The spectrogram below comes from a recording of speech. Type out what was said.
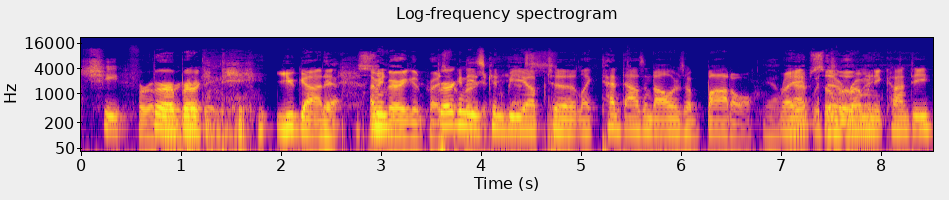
cheap for a for burgundy. Burgundy. you got it. Yeah. This I is a mean, very good price Burgundies Burgundy, can be yes. up to like ten thousand dollars a bottle, Yeah. right? Absolutely. With the Romanée-Conti.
